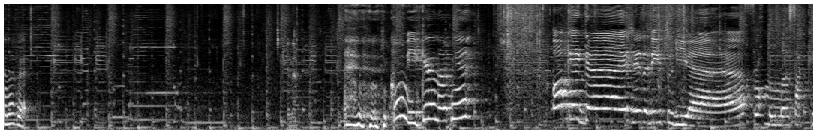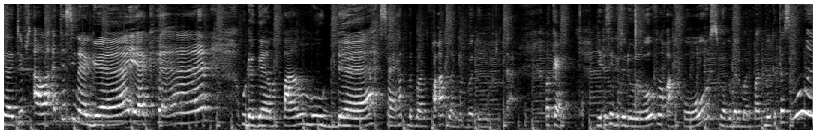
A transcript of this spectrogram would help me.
Enak gak? enak. Kok mikir enaknya? Oke guys, jadi tadi itu dia vlog memasak kale chips ala aja sih naga ya kan? Udah gampang, mudah, sehat, bermanfaat lagi buat tubuh kita. Oke, jadi segitu dulu vlog aku. Semoga bermanfaat buat kita semua.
